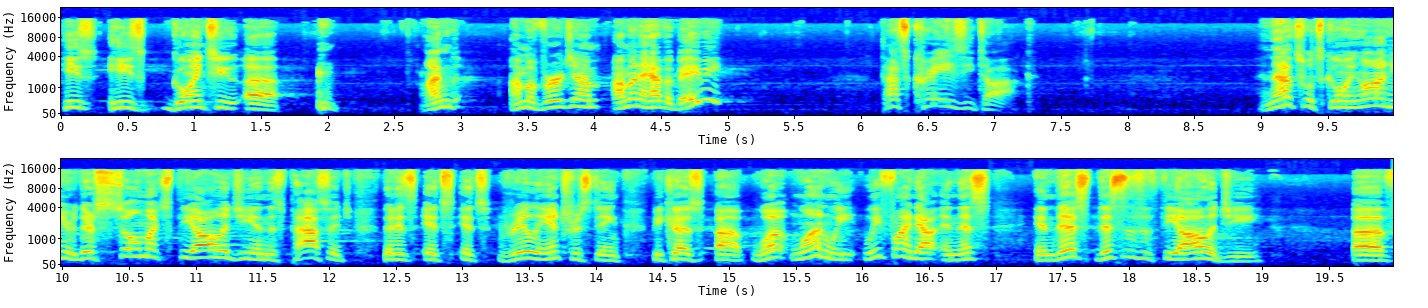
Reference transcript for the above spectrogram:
He's, he's going to, uh, I'm, I'm a virgin, I'm, I'm going to have a baby? That's crazy talk. And that's what's going on here. There's so much theology in this passage that it's, it's, it's really interesting because, uh, what, one, we, we find out in this, in this, this is the theology of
